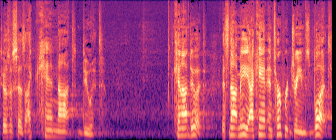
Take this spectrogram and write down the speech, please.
Joseph says, I cannot do it. Cannot do it. It's not me. I can't interpret dreams, but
